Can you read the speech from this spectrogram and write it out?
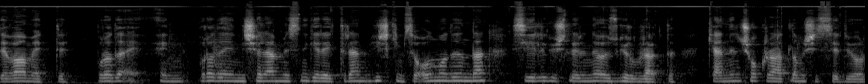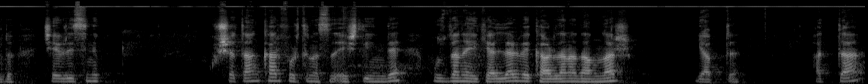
devam etti. Burada en, burada endişelenmesini gerektiren hiç kimse olmadığından sihirli güçlerini özgür bıraktı. Kendini çok rahatlamış hissediyordu. Çevresini kuşatan kar fırtınası eşliğinde buzdan heykeller ve kardan adamlar yaptı. Hatta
